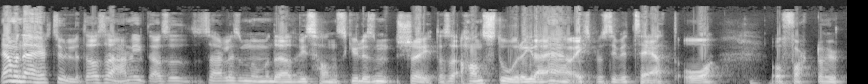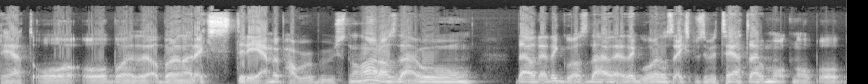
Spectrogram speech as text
Ja, men det er helt tullete. Og så er, det altså, så er det liksom noe med det at hvis han skulle liksom skøyte altså, Hans store greie er jo eksplosivitet og, og fart og hurtighet og, og bare, bare den der ekstreme powerboosten han har. Altså, det er jo det er jo det det går. Altså, det er jo det det går. Altså, eksplosivitet er jo måten å og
